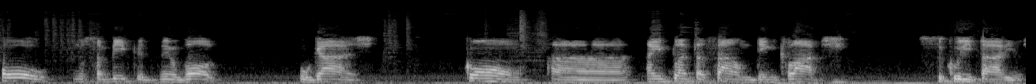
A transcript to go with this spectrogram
ou Moçambique desenvolve o gás com a, a implantação de enclaves securitários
